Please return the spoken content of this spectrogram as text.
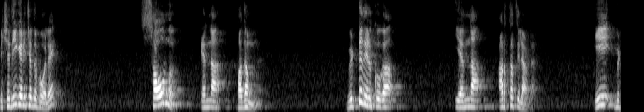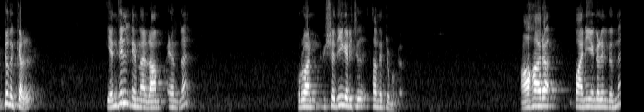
വിശദീകരിച്ചതുപോലെ സൗമ് എന്ന പദം വിട്ടുനിൽക്കുക എന്ന അർത്ഥത്തിലാണ്. ഈ വിട്ടുനിൽക്കൽ എന്തിൽ നിന്നെല്ലാം എന്ന് ഖുർആൻ വിശദീകരിച്ച് തന്നിട്ടുമുണ്ട്. ആഹാര പാനീയങ്ങളിൽ നിന്ന്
